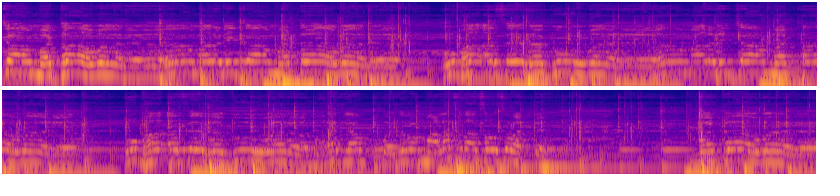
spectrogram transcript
मरडीच्या मठावर मरडीच्या मठावर उभा असे रघुवर मरडीच्या मठावर उभा असे रघुवर. महाराज या मला मलाच असं वाटत वाटतं मठावर.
